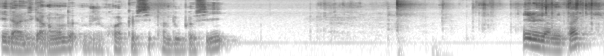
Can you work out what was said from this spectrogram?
Et Darius Garland, je crois que c'est un double aussi. Et le dernier pack.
